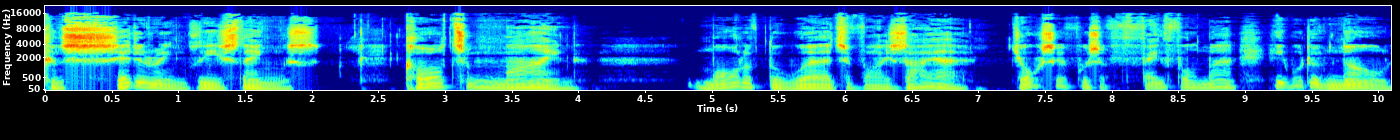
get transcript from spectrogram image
considering these things, called to mind more of the words of Isaiah. Joseph was a faithful man. He would have known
